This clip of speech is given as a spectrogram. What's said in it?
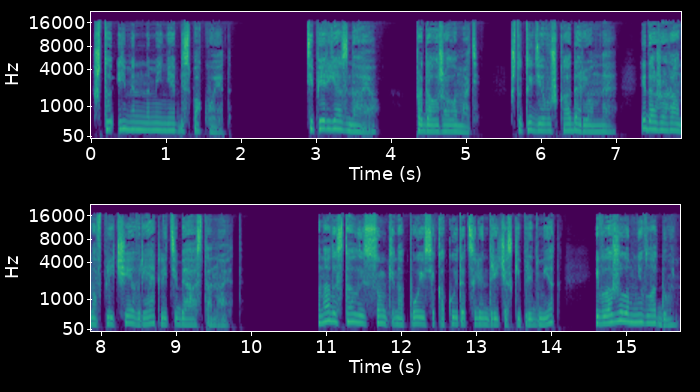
что именно меня беспокоит. «Теперь я знаю», — продолжала мать, «что ты девушка одаренная, и даже рана в плече вряд ли тебя остановит». Она достала из сумки на поясе какой-то цилиндрический предмет и вложила мне в ладонь.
